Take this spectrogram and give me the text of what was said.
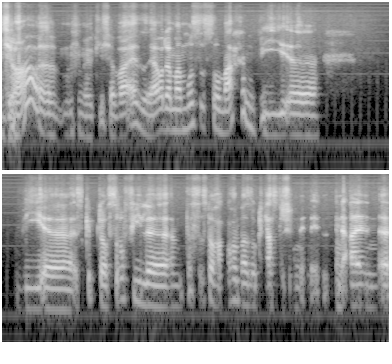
Ja, äh, möglicherweise. Ja. Oder man muss es so machen, wie, äh, wie äh, es gibt doch so viele, das ist doch auch immer so klassisch in, in, in allen äh,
